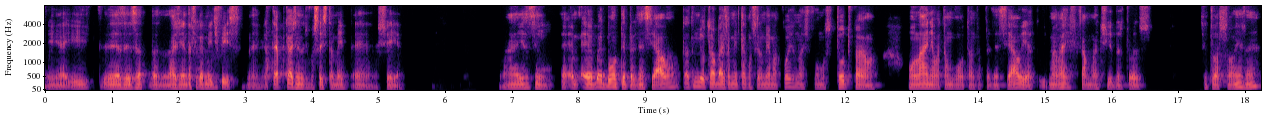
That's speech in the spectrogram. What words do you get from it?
E aí, às vezes, a, agenda fica meio difícil, né? Até porque a agenda de vocês também é cheia. Mas, assim, é, é, é bom ter presencial. Tá, meu trabalho também está acontecendo a mesma coisa, nós fomos todos para online, agora estamos voltando para presencial, e, mas vai ficar mantido as duas situações, né?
